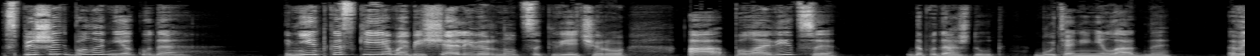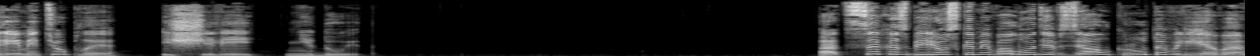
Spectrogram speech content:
Спешить было некуда. Нитка с Кеем обещали вернуться к вечеру, а половицы, да подождут, будь они неладны. Время теплое, из щелей не дует. От цеха с березками Володя взял круто влево,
